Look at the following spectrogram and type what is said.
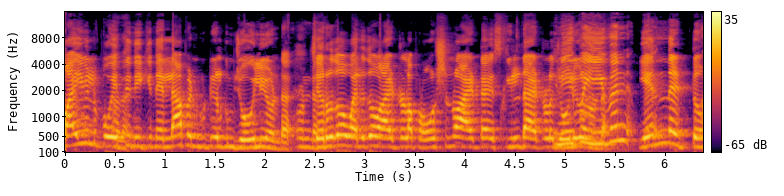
ഫൈവിൽ പോയി നിൽക്കുന്ന എല്ലാ പെൺകുട്ടികൾക്കും ജോലിയുണ്ട്. ചെറുതോ വലുതോ ആയിട്ടുള്ള പ്രൊഫഷണോ ആയിട്ട് സ്കിൽഡ് ആയിട്ടുള്ള ജോലികളുണ്ട് എന്നിട്ടും.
